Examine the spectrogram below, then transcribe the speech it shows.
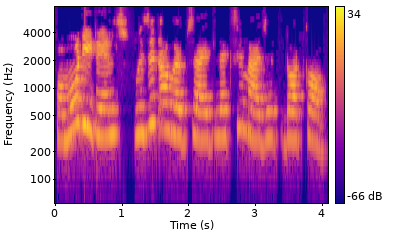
For more details, visit our website leximagic.com.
